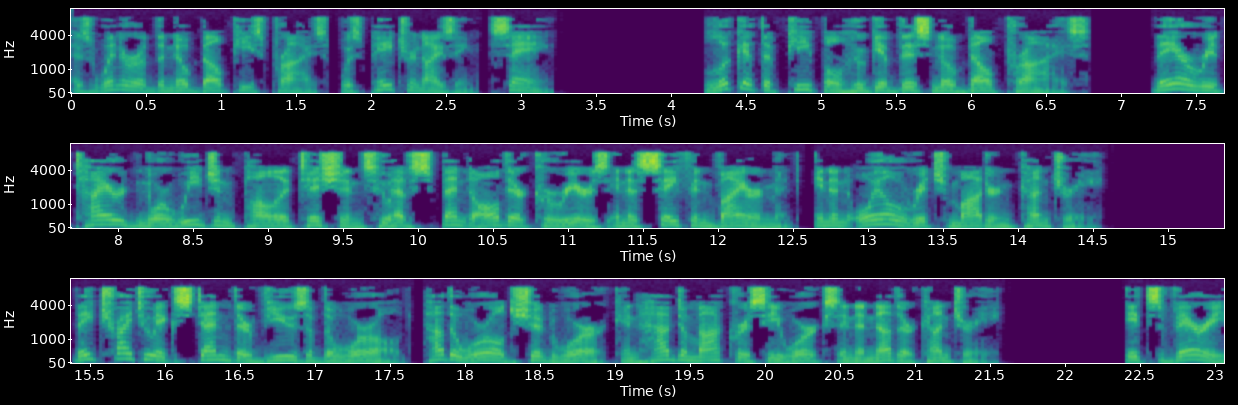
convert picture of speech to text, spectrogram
as winner of the Nobel Peace Prize, was patronizing, saying, Look at the people who give this Nobel Prize. They are retired Norwegian politicians who have spent all their careers in a safe environment, in an oil-rich modern country. They try to extend their views of the world, how the world should work and how democracy works in another country. It's very,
